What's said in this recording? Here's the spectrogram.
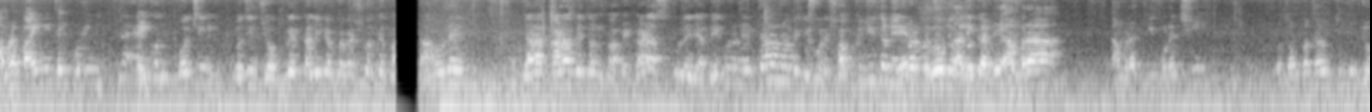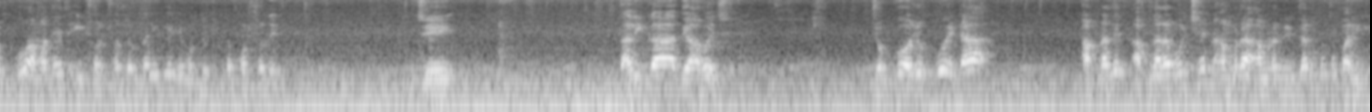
আমরা পাইনি তাই করিনি। এখন বলছি বলছি যোগ্যের তালিকা প্রকাশ করতে তাহলে যারা কারা বেতন পাবে কারা স্কুলে যাবে এগুলো নির্ধারণ হবে কি করে? সবকিছুই তো নির্ভর করছে তালিকাটি আমরা আমরা কি করেছি প্রথম কথা হচ্ছে যে যোগ্য আমাদের এই সতেরো তারিখে যে মধ্যশিক্ষা পর্ষদের যে তালিকা দেওয়া হয়েছে যোগ্য অযোগ্য এটা আপনাদের আপনারা বলছেন আমরা আমরা নির্ধারণ করতে পারিনি।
